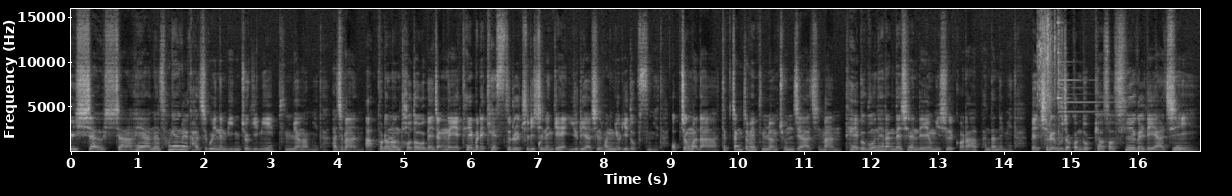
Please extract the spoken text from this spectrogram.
으쌰으쌰 해야 하는 성향을 가지고 있는 민족임이 분명합니다. 하지만 앞으로는 더더욱 매장 내에 테이블의 개수를 줄이시는 게 유리하실 확률이 높습니다. 업종마다 특장점이 분명 존재하지만 대부분 해당되시는 내용이실 거라 판단됩니다. 매출을 무조건 높여서 수익을 내야지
